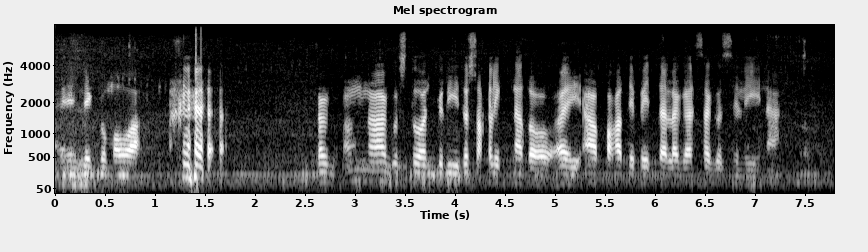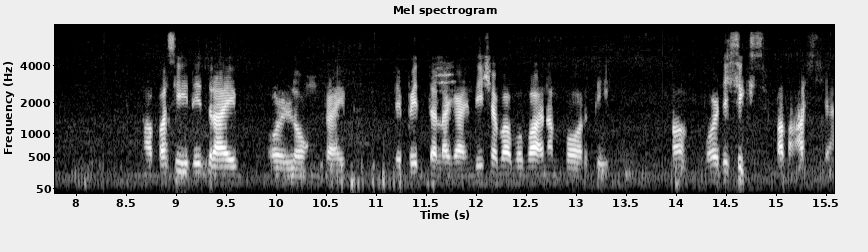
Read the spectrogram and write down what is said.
Mahilig gumawa. Ang ang nagustuhan ko dito sa click na to ay apakatipid talaga sa gasolina. Mapa city drive or long drive. Tipid talaga. Hindi siya bababa ng 40. Oh, 46 pataas siya.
